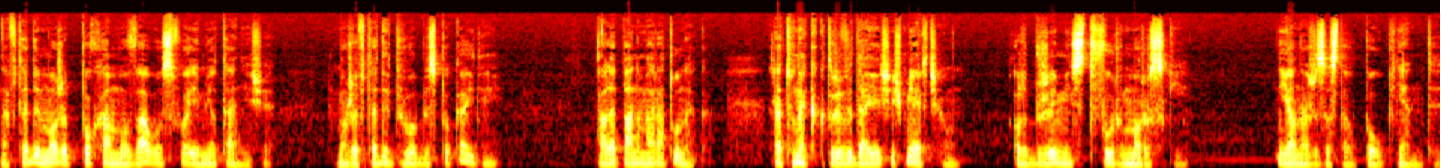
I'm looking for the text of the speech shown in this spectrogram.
A wtedy może pohamowało swoje miotanie się. Może wtedy byłoby spokojniej. Ale Pan ma ratunek. Ratunek, który wydaje się śmiercią. Olbrzymi stwór morski. Jonasz został połknięty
